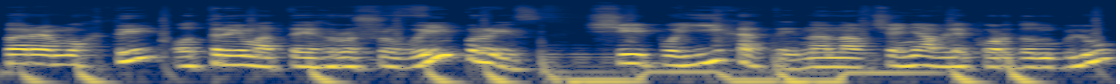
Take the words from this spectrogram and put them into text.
перемогти, отримати грошовий приз, ще й поїхати на навчання в Cordon Bleu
